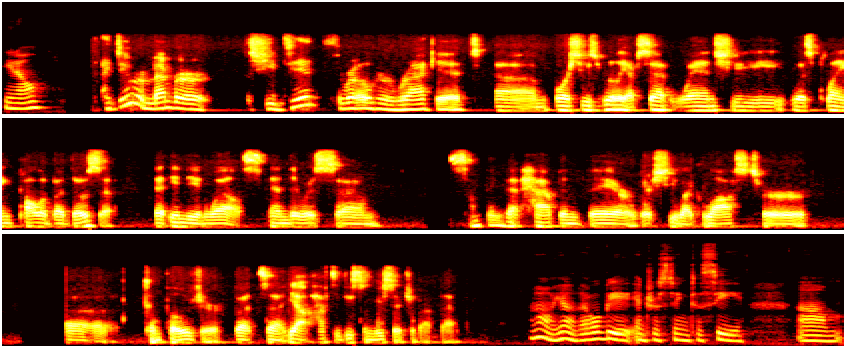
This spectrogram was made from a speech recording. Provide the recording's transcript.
you know? I do remember she did throw her racket, um, or she was really upset when she was playing Paula Badosa at Indian Wells. And there was um, something that happened there where she like lost her uh, composure. But uh, yeah, I'll have to do some research about that. Oh, yeah, that will be interesting to see. Um,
